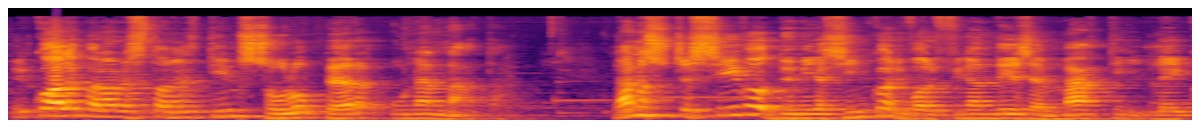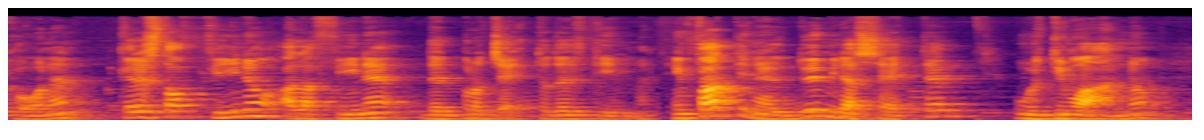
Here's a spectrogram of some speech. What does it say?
il quale però restò nel team solo per un'annata. L'anno successivo, 2005, arrivò il finlandese Matti Leikonen, che restò fino alla fine del progetto del team. Infatti nel 2007, ultimo anno,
